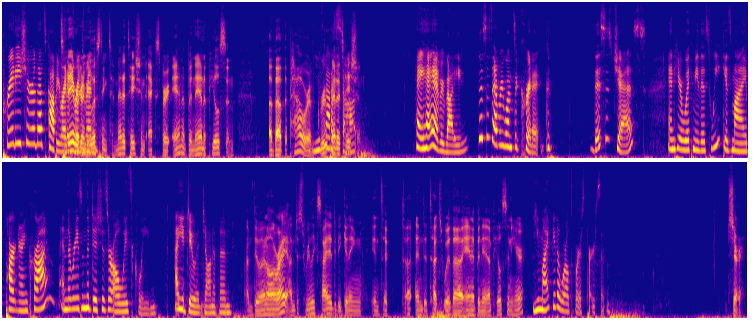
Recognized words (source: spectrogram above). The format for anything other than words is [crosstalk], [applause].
Pretty sure that's copyright infringement. Today we're going to be listening to meditation expert Anna Banana Peelson about the power of You've group meditation. Hey, hey, everybody. This is Everyone's a Critic. This is Jess, and here with me this week is my partner in crime and the reason the dishes are always clean. How you doing, Jonathan? I'm doing all right. I'm just really excited to be getting into t- into touch with uh, Anna Banana Peelson here. You might be the world's worst person. Sure.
